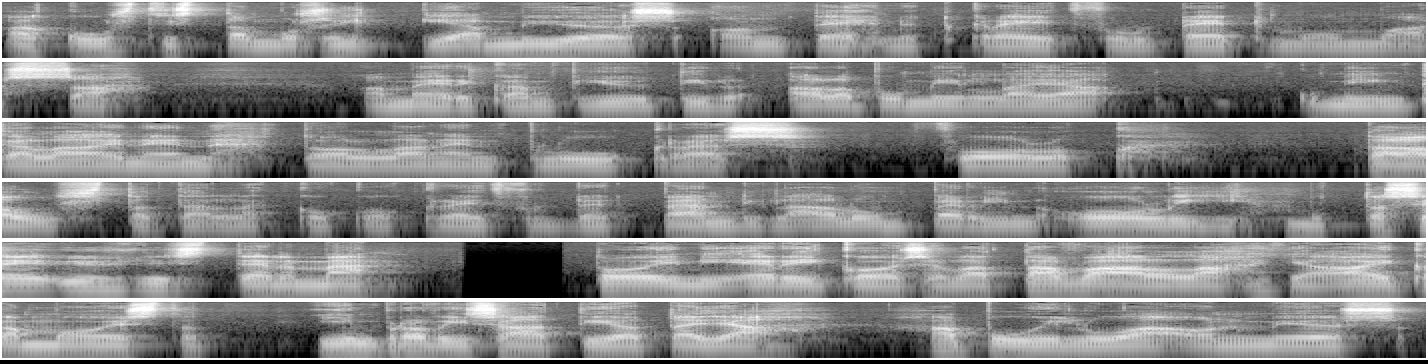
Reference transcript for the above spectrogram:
akustista musiikkia myös on tehnyt Grateful Dead muun muassa American Beauty-albumilla ja minkälainen tollainen bluegrass folk tausta tällä koko Grateful Dead-bändillä alun perin oli, mutta se yhdistelmä toimi erikoisella tavalla ja aikamoista improvisaatiota ja hapuilua on myös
